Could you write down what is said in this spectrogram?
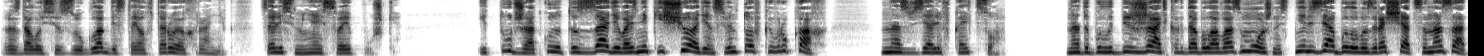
раздалось из-за угла, где стоял второй охранник, целясь в меня из своей пушки. И тут же откуда-то сзади возник еще один с винтовкой в руках. Нас взяли в кольцо. Надо было бежать, когда была возможность, нельзя было возвращаться назад.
